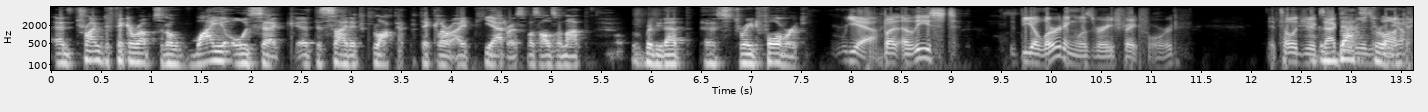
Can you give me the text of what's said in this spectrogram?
and trying to figure out sort of why OSSEC uh, decided to block that particular IP address was also not really that uh, straightforward. Yeah, but at least the alerting was very straightforward. It told you exactly That's what it was true, blocking.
